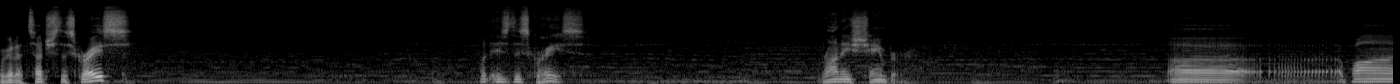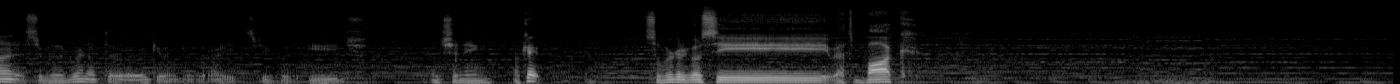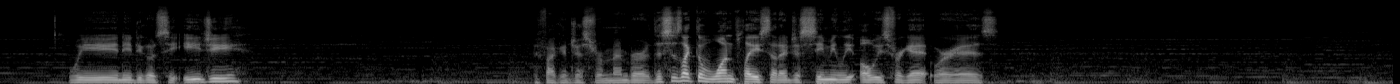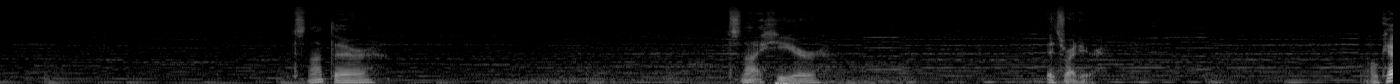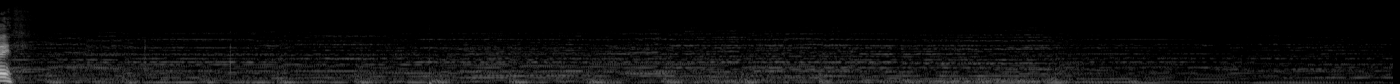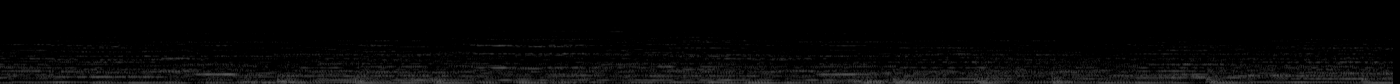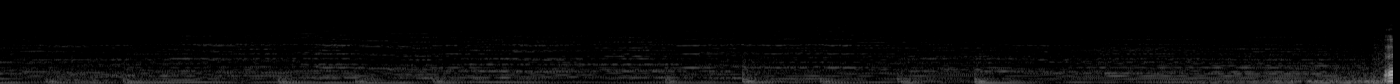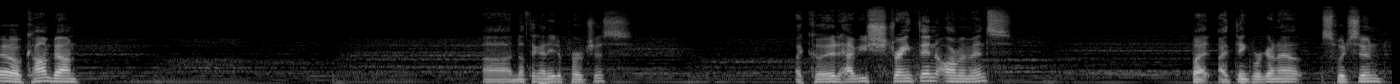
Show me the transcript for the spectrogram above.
We're going to touch this grace. What is this grace? Ranni's chamber. Uh, upon burn up to given you can speak with each mentioning. Okay, so we're gonna go see. That's Boc. We need to go see Iji. If I can just remember. This is like the one place that I just seemingly always forget where it is. It's not there. It's not here. It's right here. Okay. Oh, calm down. Uh, nothing I need to purchase. I could have you strengthen armaments. But I think we're gonna switch soon.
